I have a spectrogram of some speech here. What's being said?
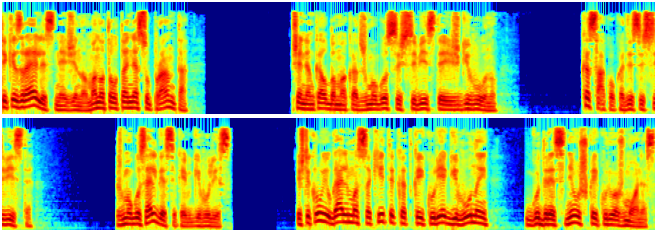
Tik Izraelis nežino, mano tauta nesupranta. Šiandien kalbama, kad žmogus išsivystė iš gyvūnų. Kas sako, kad jis išsivystė? Žmogus elgesi kaip gyvulys. Iš tikrųjų galima sakyti, kad kai kurie gyvūnai gudresni už kai kuriuos žmonės.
